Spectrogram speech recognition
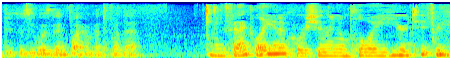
because it was the environment for that. Exactly, and of course you're an employee here too,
